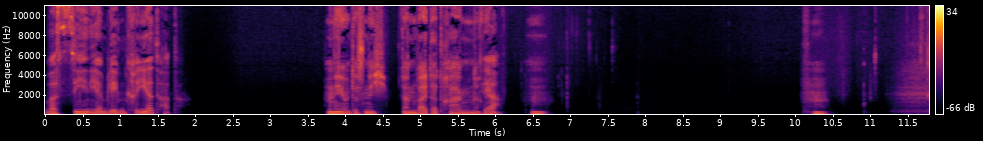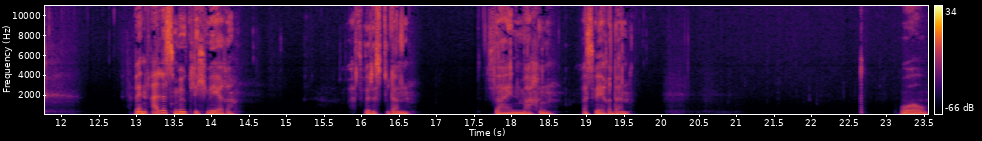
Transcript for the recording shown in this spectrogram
was sie in ihrem Leben kreiert hat. Nee, und das nicht dann weitertragen, ne? Ja. Hm. Hm. Wenn alles möglich wäre, was würdest du dann sein, machen? Was wäre dann? Wow.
